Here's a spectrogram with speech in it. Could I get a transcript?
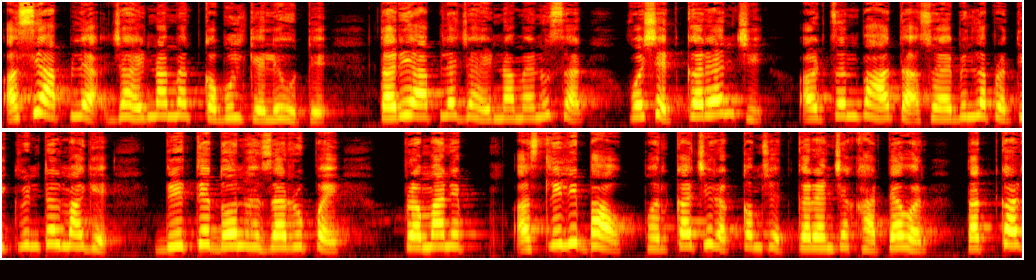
असे आपल्या जाहीरनाम्यात कबूल केले होते. तरी आपल्या जाहीरनाम्यानुसार व शेतकऱ्यांची अडचण पाहता सोयाबीनला प्रति क्विंटल मागे दीड ते दोन हजार रुपये प्रमाणे असलेली भाव फरकाची रक्कम शेतकऱ्यांच्या खात्यावर तत्काळ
